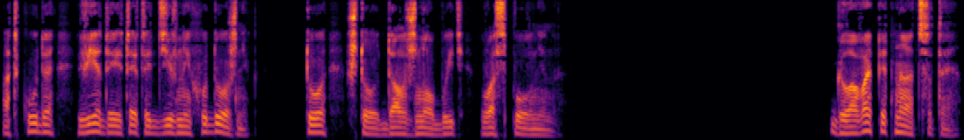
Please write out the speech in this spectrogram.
откуда ведает этот дивный художник, то, что должно быть восполнено. Глава 15.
